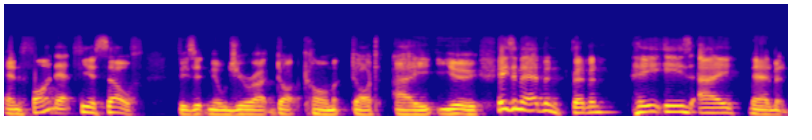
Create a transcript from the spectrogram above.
and find out for yourself. Visit mildura.com.au. He's a madman, Redman. He is a madman.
